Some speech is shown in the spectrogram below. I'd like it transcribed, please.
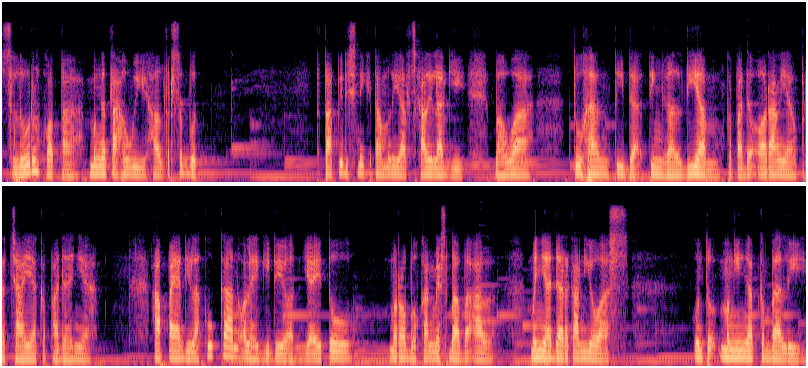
seluruh kota mengetahui hal tersebut. Tetapi di sini kita melihat sekali lagi bahwa Tuhan tidak tinggal diam kepada orang yang percaya kepadanya. Apa yang dilakukan oleh Gideon yaitu merobohkan mesbah Baal, menyadarkan Yoas untuk mengingat kembali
